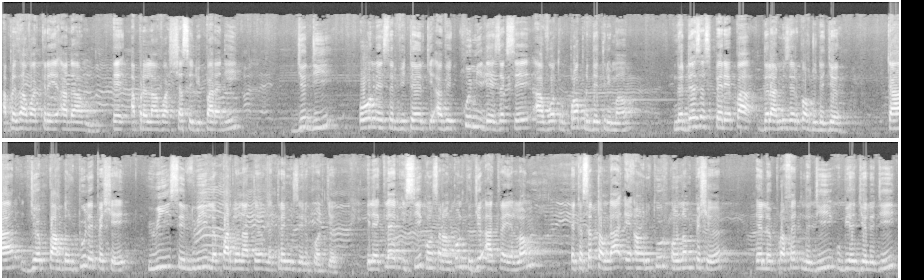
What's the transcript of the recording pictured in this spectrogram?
après avoir créé Adam et après l'avoir chassé du paradis, Dieu dit, ô mes serviteurs qui avez commis des excès à votre propre détriment, ne désespérez pas de la miséricorde de Dieu, car Dieu pardonne tous les péchés. Oui, c'est lui le pardonnateur, le très miséricordieux. Il est clair ici qu'on se rend compte que Dieu a créé l'homme et que cet homme-là est en retour un homme pécheur. Et le prophète le dit, ou bien Dieu le dit,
